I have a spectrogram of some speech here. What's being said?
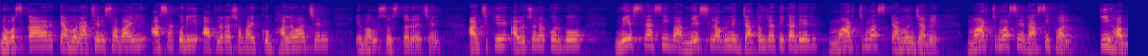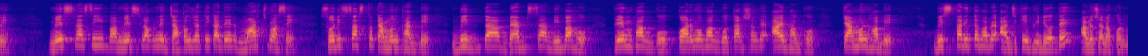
নমস্কার, কেমন আছেন সবাই? আশা করি আপনারা সবাই খুব ভালো আছেন এবং সুস্থ রয়েছেন। আজকে আলোচনা করব মেষ রাশি বা মেষ লগ্নের জাতক জাতিকাদের মার্চ মাস কেমন যাবে, মার্চ মাসের রাশিফল কি হবে, মেষ রাশি বা মেষ লগ্নের জাতক জাতিকাদের মার্চ মাসে শরীর স্বাস্থ্য কেমন থাকবে, বিদ্যা, ব্যবসা, বিবাহ, প্রেম ভাগ্য, কর্মভাগ্য, তার সঙ্গে আয় ভাগ্য কেমন হবে বিস্তারিতভাবে আজকে ভিডিওতে আলোচনা করব।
